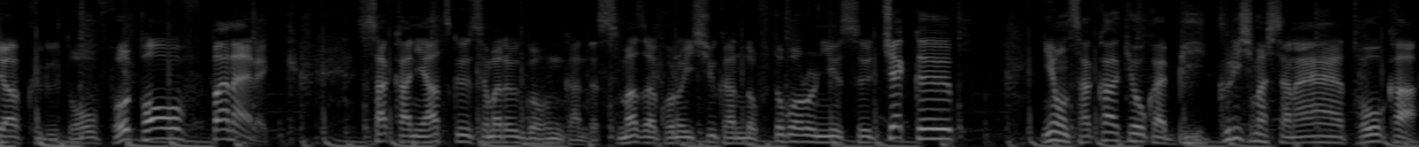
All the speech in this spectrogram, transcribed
ヤクルトフットボールファナリック。サッカーに熱く迫る5分間です。まずはこの1週間のフットボールニュースチェック。日本サッカー協会びっくりしましたね。10日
